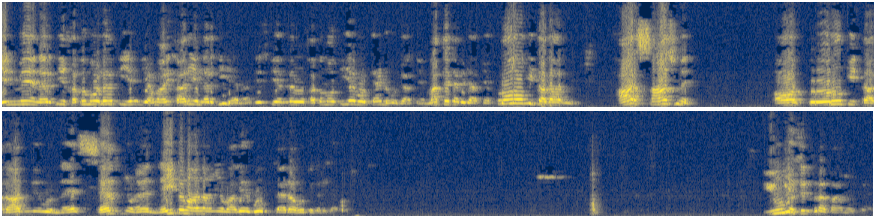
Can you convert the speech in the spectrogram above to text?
جن میں انرجی ختم ہو جاتی ہے، یہ ہماری ساری انرجی ہے نا، جس کے اندر وہ ختم ہوتی ہے، وہ ڈیڈ ہو جاتے ہیں ماتے چلے جاتے ہیں، کروڑوں کی تعداد میں، ہر سانس میں، اور کروڑوں کی تعداد میں وہ نئے سیل جو ہیں، نئی توانائیوں والے وہ پیدا ہوتے چلے جاتے ہیں۔ یوں یہ سلسلہ قائم ہوتا ہے۔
